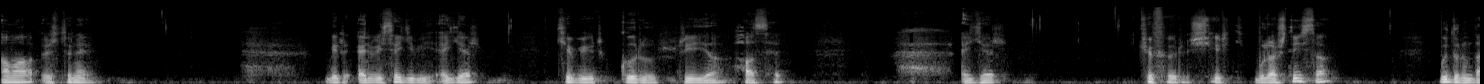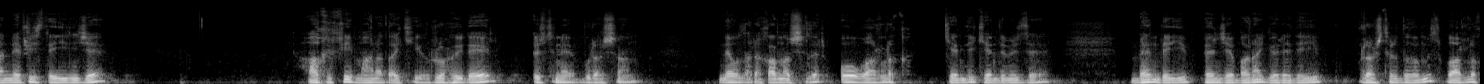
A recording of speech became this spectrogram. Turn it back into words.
Ama üstüne bir elbise gibi eğer kibir, gurur, riya, haset, eğer küfür, şirk bulaştıysa bu durumda nefis deyince hakiki manadaki ruhu değil, üstüne bulaşan ne olarak anlaşılır? O varlık kendi kendimize ben deyip, bence bana göre deyip uğraştırdığımız varlık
